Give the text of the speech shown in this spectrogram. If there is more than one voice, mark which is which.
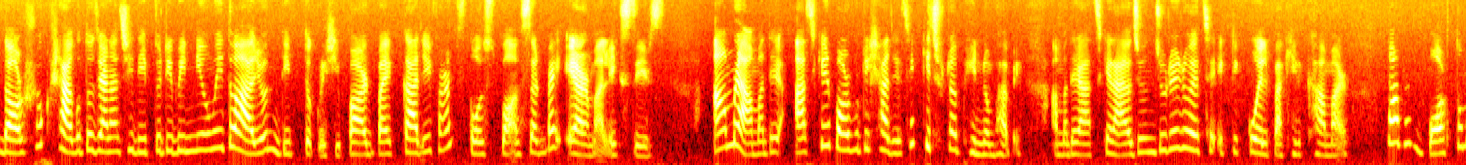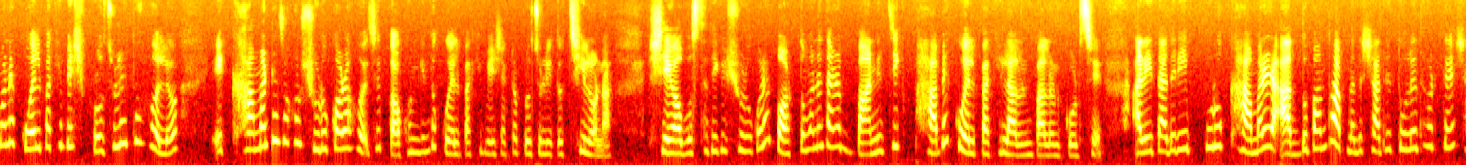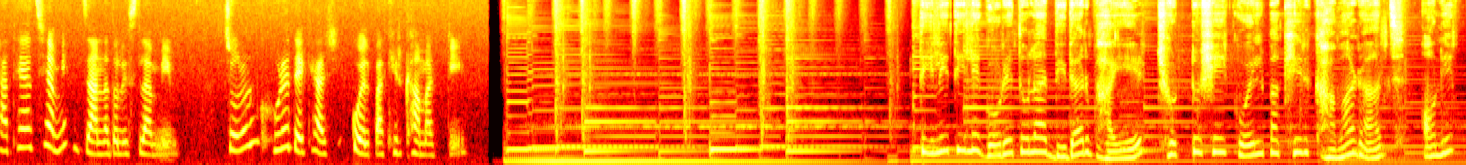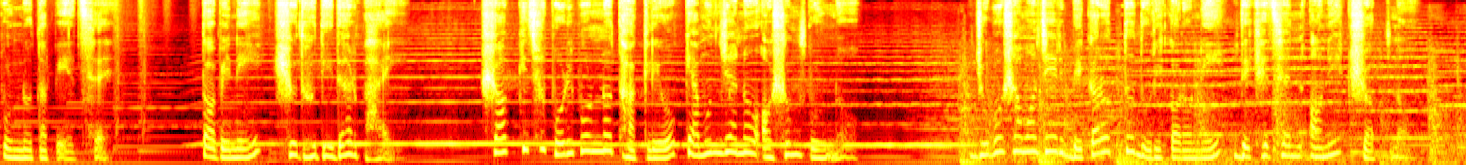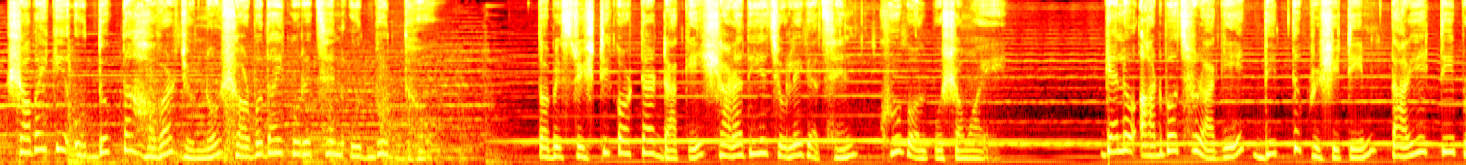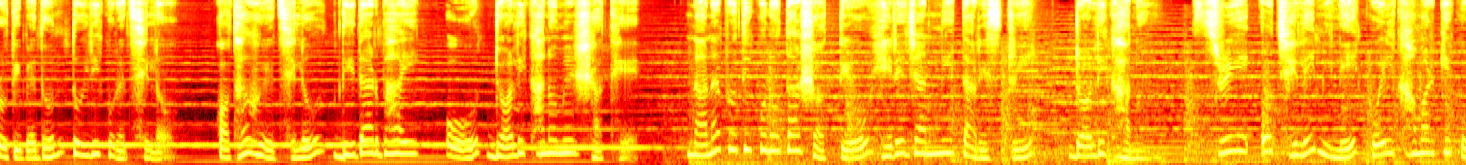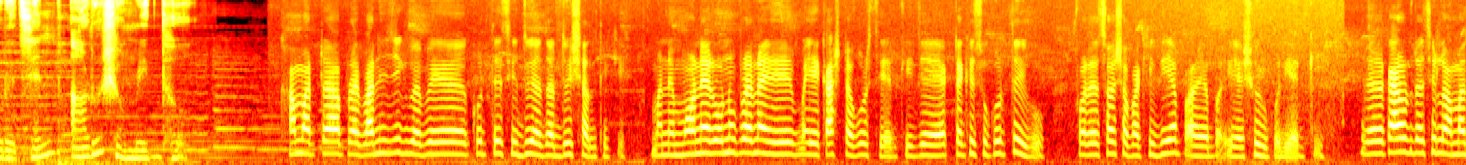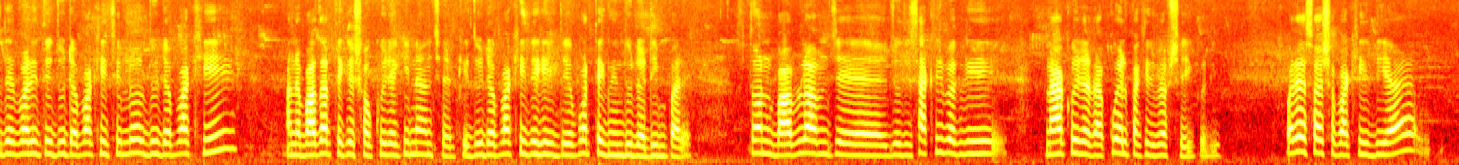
Speaker 1: দর্শক, স্বাগত জানাচ্ছি দীপ্ত টিভির নিয়মিত আয়োজন Deepto Krishi part by Kazi farms co sponsored by air Malik seeds আমরা আমাদের আজকের পর্বটি সাজিয়েছি কিছুটা ভিন্নভাবে। আমাদের আজকের আয়োজন জুড়ে রয়েছে একটি কোয়েল পাখির খামার। তবে বর্তমানে কোয়েল পাখি বেশ প্রচলিত হলেও এই খামারটি যখন শুরু করা হয়েছে, তখন কিন্তু কোয়েল পাখি বেশ একটা প্রচলিত ছিল না। সে অবস্থা থেকে শুরু করে বর্তমানে তারা বাণিজ্যিকভাবে কোয়েল পাখি লালন পালন করছে। আর এই তাদের এই পুরো খামারের আদ্যপান্ত আপনাদের সাথে তুলে ধরতে সাথে আছি আমি জান্নাতুল ইসলাম মিম। চলুন ঘুরে দেখে আসি কোয়েল পাখির খামারটি।
Speaker 2: তিলে তিলে গড়ে তোলা দিদার ভাইয়ের ছোট্ট সেই কোয়েল পাখির খামার আজ অনেক পূর্ণতা পেয়েছে। তবে নেই শুধু দিদার ভাই। সবকিছু পরিপূর্ণ থাকলেও কেমন যেন অসম্পূর্ণ। যুব সমাজের বেকারত্ব দূরীকরণে দেখেছেন অনেক স্বপ্ন। সবাইকে উদ্যোক্তা হওয়ার জন্য সর্বদাই করেছেন উদ্বুদ্ধ। তবে সৃষ্টিকর্তার ডাকে সাড়া দিয়ে চলে গেছেন খুব অল্প সময়ে। গেল আট বছর আগে দীপ্ত কৃষি টিম তারই একটি প্রতিবেদন তৈরি করেছিল। কথা হয়েছিল দিদার ভাই ও ডলি খানমের সাথে। নানা প্রতিকূলতা সত্ত্বেও হেরে যাননি তার স্ত্রী ডলি খানম। স্ত্রী ও ছেলে মিলে কোয়েল খামারকে করেছেন আরও সমৃদ্ধ।
Speaker 3: খামারটা প্রায় বাণিজ্যিকভাবে করতেছি দুই হাজার দুই সাল থেকে। মানে মনের অনুপ্রেরণায় এই কাজটা করছি আর কি, যে একটা কিছু করতে হইব পরে ছয়শো পাখি দিয়ে শুরু করি আর কি। এটার কারণটা ছিল আমাদের বাড়িতে দুইটা পাখি ছিল, দুইটা পাখি মানে বাজার থেকে শখ কিনে আনছে আর কি। দুইটা পাখি দেখি প্রত্যেক দিন দুইটা ডিম পারে তখন ভাবলাম যে যদি চাকরি বাকরি না করে না কোয়েল পাখির ব্যবসায়ী করি। পরে ছয়শো পাখি দিয়া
